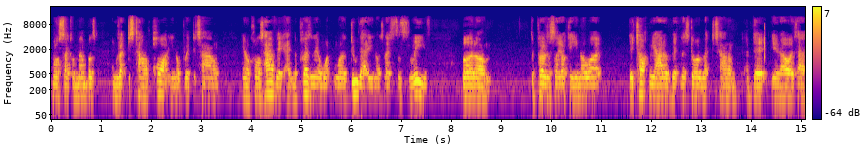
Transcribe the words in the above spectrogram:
motorcycle members and wreck this town apart, you know, break the town, you know, cause havoc. And the president want, want to do that, you know, so let's just leave. But um, the president's like, okay, you know what? They talked me out of it. Let's go back to town a, a bit, you know, it's uh,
